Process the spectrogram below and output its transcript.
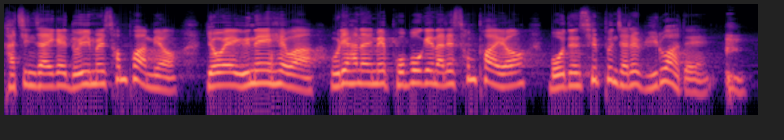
갇힌 자에게 노임을 선포하며 여호와의 은혜의 해와 우리 하나님의 보복의 날을 선포하여 모든 슬픈 자를 위로하되.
